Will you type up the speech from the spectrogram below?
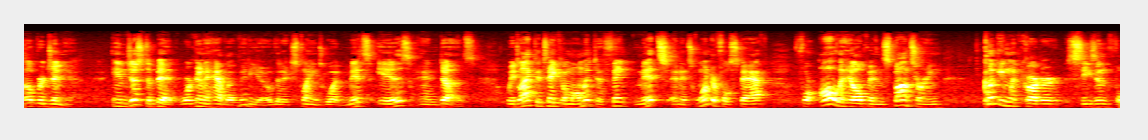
of Virginia. In just a bit, we're going to have a video that explains what MITS is and does. We'd like to take a moment to thank MITS and its wonderful staff for all the help in sponsoring Cooking with Carter Season 4.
